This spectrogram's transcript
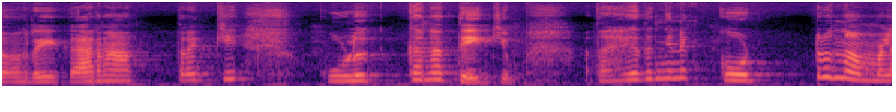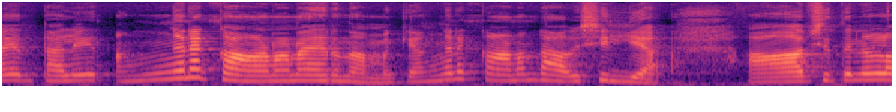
സോറി കാരണം അത്രയ്ക്ക് കുളുക്കനെ തേക്കും. അതായത് ഇങ്ങനെ കൊട്ട് ഒട്ടും നമ്മളെ തലേ അങ്ങനെ കാണണമായിരുന്നു അമ്മയ്ക്ക്. അങ്ങനെ കാണേണ്ട ആവശ്യമില്ല. ആവശ്യത്തിനുള്ള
